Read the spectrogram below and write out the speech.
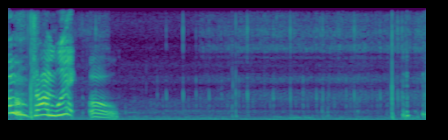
Oh, John Wick. Oh.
